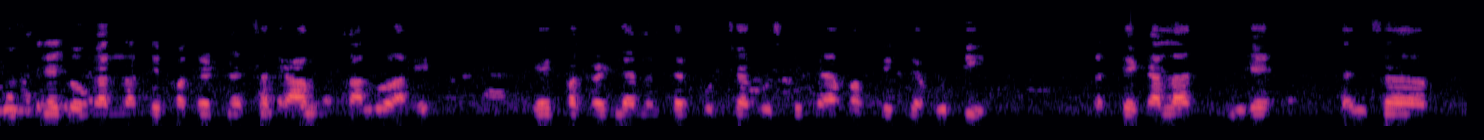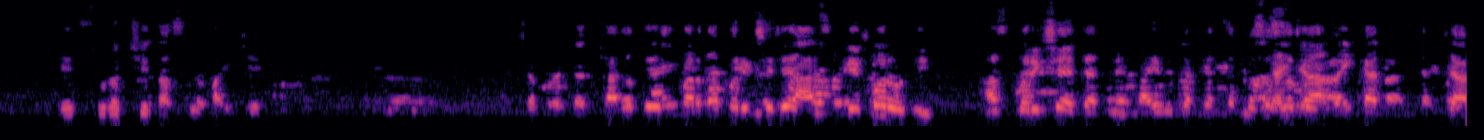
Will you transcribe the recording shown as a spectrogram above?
दुसऱ्या दोघांना ते पकडण्याचं काम चालू आहे. हे पकडल्यानंतर पुढच्या गोष्टी त्या बाबतीतल्या होती. प्रत्येकाला म्हणजे त्यांचं हे सुरक्षित असलं पाहिजे. अशा प्रकारच्या ते स्पर्धा परीक्षेचे आज पेपर होती. आज परीक्षा आहे त्यातल्या. काही विद्यार्थ्यांचं कसं ऐका ना त्याच्या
